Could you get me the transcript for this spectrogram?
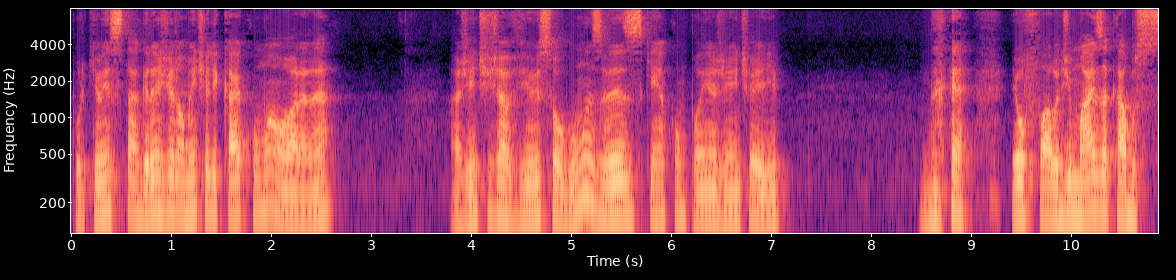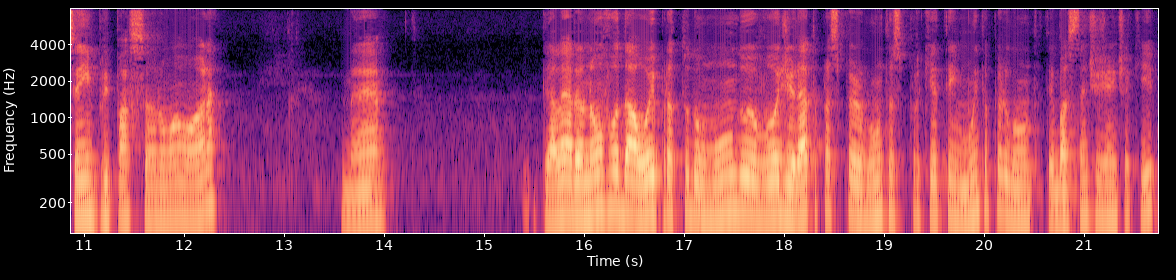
porque o Instagram geralmente ele cai com uma hora, né? A gente já viu isso algumas vezes, quem acompanha a gente aí. Né? Eu falo demais, acabo sempre passando uma hora. Né? Galera, eu não vou dar oi para todo mundo, eu vou direto para as perguntas porque tem muita pergunta, tem bastante gente aqui.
